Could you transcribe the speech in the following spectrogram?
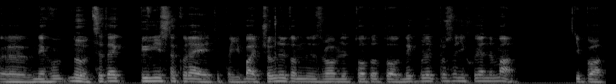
е, В них, ну, це так як Північна Корея, типа, їбать, що вони там не зроблять то-то, то. В них, блядь, просто ніхуя нема. Типа,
